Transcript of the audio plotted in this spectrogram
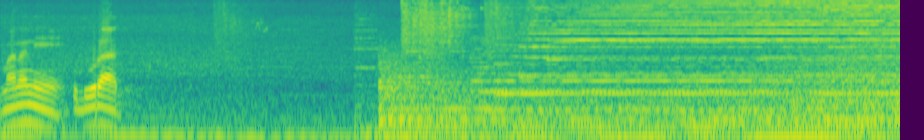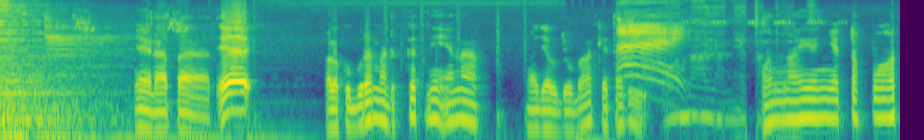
ke mana nih? Kuburan. Ya dapat. Ya. Kalau kuburan mah deket nih enak. Nggak jauh-jauh banget kayak tadi. Online tepat.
